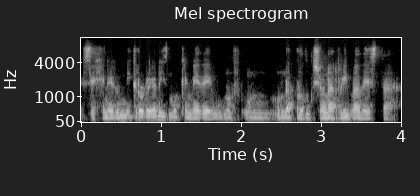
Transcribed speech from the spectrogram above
se genere un microorganismo que me dé un, un, una producción arriba de esta,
